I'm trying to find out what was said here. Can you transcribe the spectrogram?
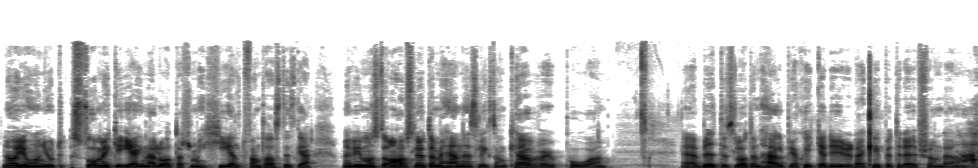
nu har ju hon gjort så mycket egna låtar som är helt fantastiska, men vi måste avsluta med hennes liksom cover på Beatles-låten Help. Jag skickade ju det där klippet till dig från den. Ah,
